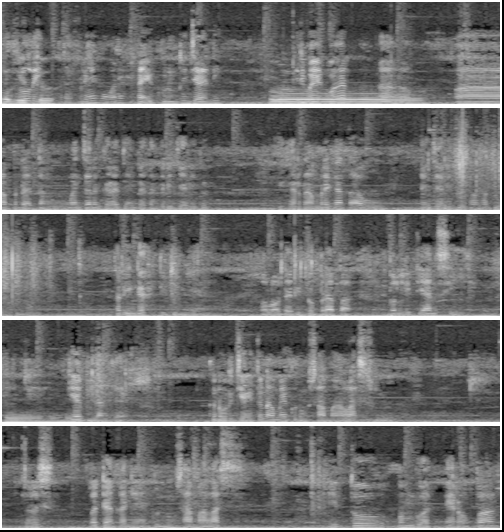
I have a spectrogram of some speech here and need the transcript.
Oh, traveling gitu. travelingnya ke mana? Naik gunung Rinjani oh. jadi banyak banget uh, uh, pendatang mancanegara itu yang datang ke Rinjani itu ya karena mereka tahu Rinjani itu salah satu gunung terindah di dunia kalau dari beberapa penelitian sih Hmm. dia bilang kayak Gunung Rinjani itu namanya Gunung Samalas dulu terus ledakannya Gunung Samalas itu membuat Eropa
